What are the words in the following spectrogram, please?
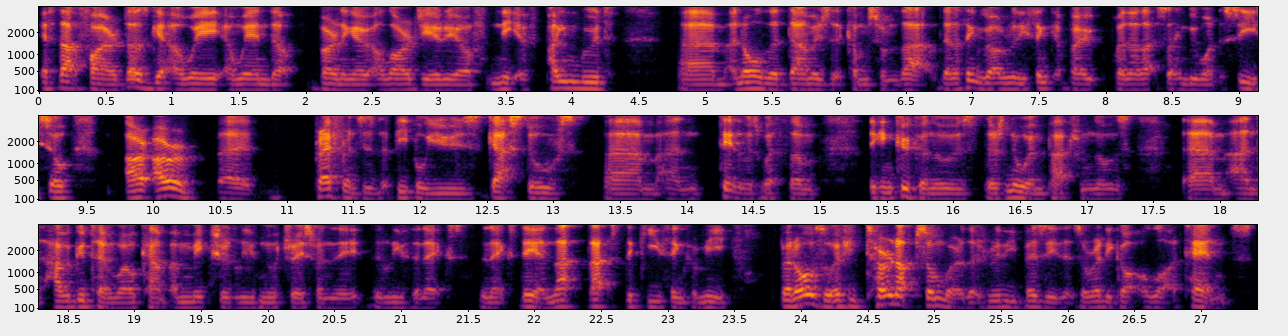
if that fire does get away and we end up burning out a large area of native pine wood. Um, and all the damage that comes from that, then I think we've got to really think about whether that's something we want to see. So our, our uh, preference is that people use gas stoves um, and take those with them. They can cook on those. There's no impact from those, um, and have a good time while camp and make sure to leave no trace when they, they leave the next the next day. And that that's the key thing for me. But also, if you turn up somewhere that's really busy, that's already got a lot of tents,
